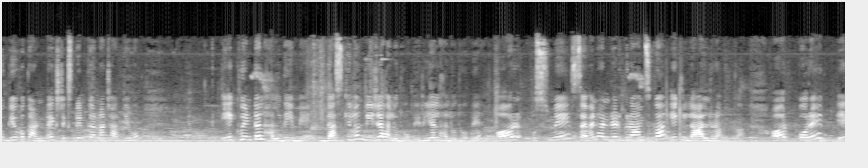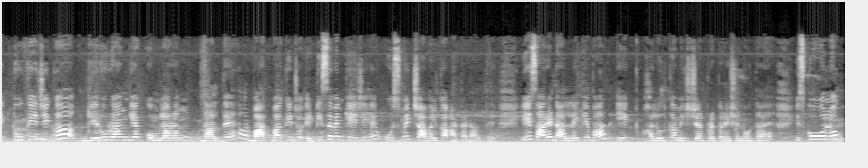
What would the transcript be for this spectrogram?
to give a context explain करना चाहती हूँ। एक क्विंटल हल्दी में 10 किलो नीजे हलुद हो गए रियल हलुद हो गए, और उसमें 700 ग्राम्स का एक लाल रंग का। और पूरे एक टू के का गेरू रंग या कोमला रंग डालते हैं और बात बाकी जो 87 केजी है, उसमें चावल का आटा डालते हैं। ये सारे डालने के बाद एक हलूद का मिक्सचर प्रिपरेशन होता है। इसको वो लोग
